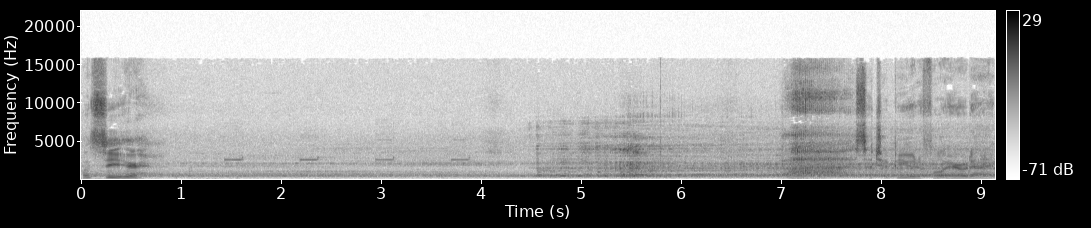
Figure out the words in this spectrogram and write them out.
Let's see here. Such a beautiful aerodyne.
